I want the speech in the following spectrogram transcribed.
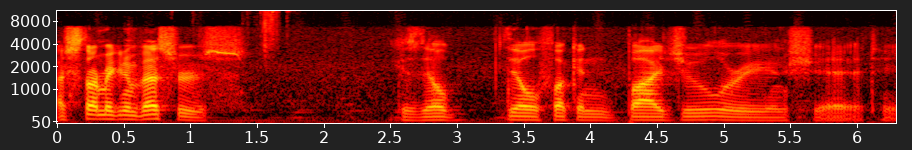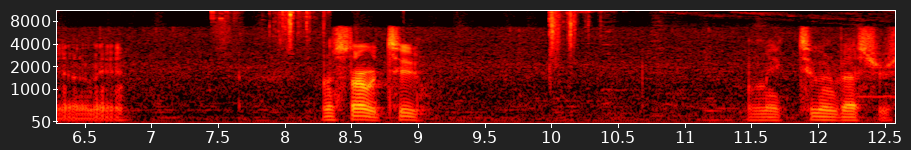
I should start making investors. Because they'll they'll fucking buy jewelry and shit, you know what I mean? I'm gonna start with two. Make two investors.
